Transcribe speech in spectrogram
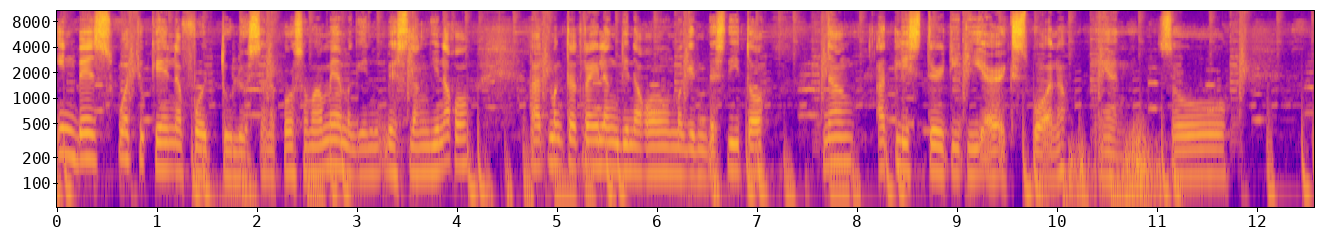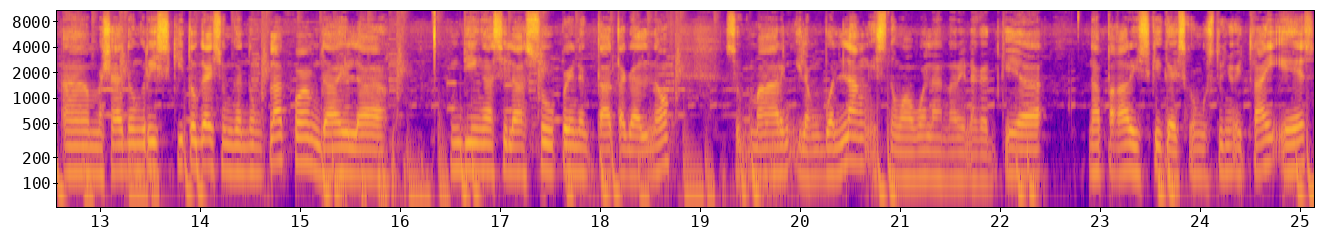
invest what you can afford to lose. Ano po? So mamaya mag-invest lang din ako. At magta-try lang din ako mag-invest dito ng at least 30 TRX po ano? Ayan. So uh, masyadong risky to guys yung gandong platform dahil uh, hindi nga sila super nagtatagal no? So maaaring ilang buwan lang is nawawala na rin agad. Kaya napaka risky guys. Kung gusto nyo i-try is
